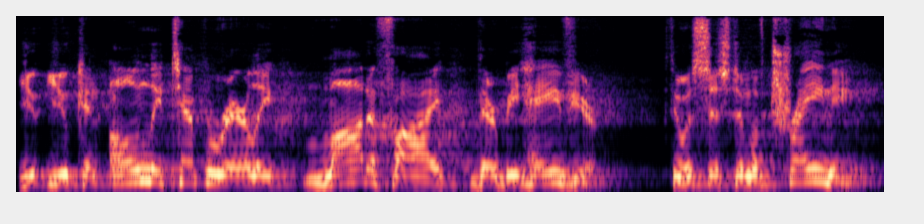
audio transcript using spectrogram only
You, you can only temporarily modify their behavior through a system of training.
